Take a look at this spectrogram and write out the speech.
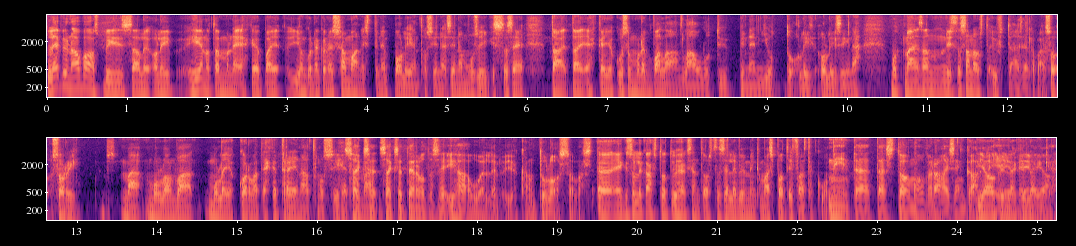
levyn avausbiisissä oli, oli hieno tämmöinen ehkä jopa jonkunnäköinen shamanistinen poliento siinä, siinä musiikissa se, tai, tai ehkä joku semmoinen valaan laulutyyppinen juttu oli, oli siinä. Mutta mä en sano niistä sanoista yhtään selvää. So, sori, mä, mulla, on vaan, mulla ei ole korvat ehkä treenautunut siihen. Saiko, mä... saiko Terolta se ihan uuden levy, joka on tulossa vasta? Öö, eikö se oli 2019 se levy, minkä mä Spotifysta kuuntelin? Niin, tämä, tämä Storm Over Isengard Joo, EP, kyllä, kyllä, mikä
